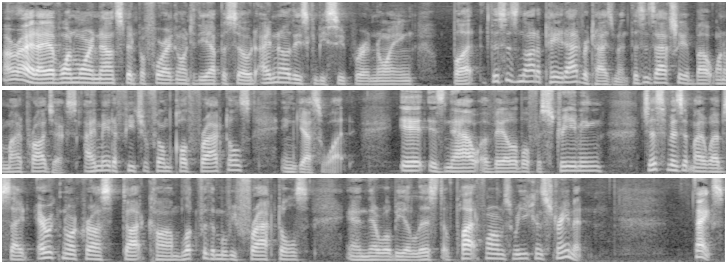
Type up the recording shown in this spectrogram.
All right, I have one more announcement before I go into the episode. I know these can be super annoying, but this is not a paid advertisement. This is actually about one of my projects. I made a feature film called Fractals, and guess what? It is now available for streaming. Just visit my website, ericnorcross.com, look for the movie Fractals, and there will be a list of platforms where you can stream it. Thanks.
